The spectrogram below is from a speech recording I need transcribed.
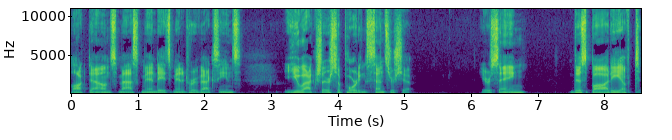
lockdowns, mask mandates, mandatory vaccines, you actually are supporting censorship. You're saying this body of t-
